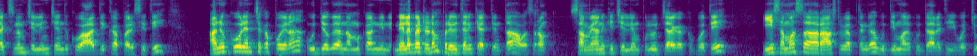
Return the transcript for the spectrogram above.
తక్షణం చెల్లించేందుకు ఆర్థిక పరిస్థితి అనుకూలించకపోయినా ఉద్యోగుల నమ్మకాన్ని నిలబెట్టడం ప్రభుత్వానికి అత్యంత అవసరం. సమయానికి చెల్లింపులు జరగకపోతే ఈ సమస్య రాష్ట్ర వ్యాప్తంగా ఉద్యమాలకు దారితీయవచ్చు.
